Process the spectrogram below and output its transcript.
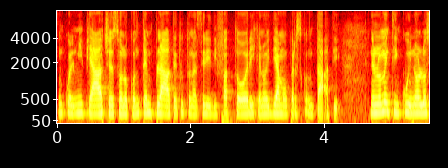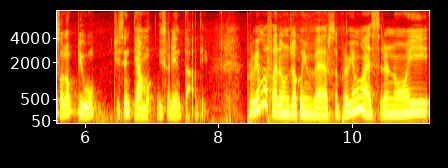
in quel mi piace sono contemplate tutta una serie di fattori che noi diamo per scontati. Nel momento in cui non lo sono più, ci sentiamo disorientati. Proviamo a fare un gioco inverso, proviamo a essere noi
